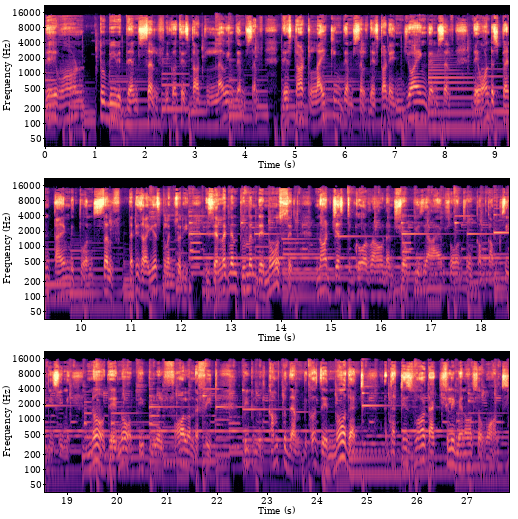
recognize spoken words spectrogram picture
They want to be with themselves because they start loving themselves. They start liking themselves. They start enjoying themselves. They want to spend time with oneself. That is highest luxury. These elegant women, they know it. Not just to go around and show peace. Yeah, I am so and so. Come, come, see me, see me. No, they know people will fall on their feet people will come to them because they know that that is what actually men also want.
